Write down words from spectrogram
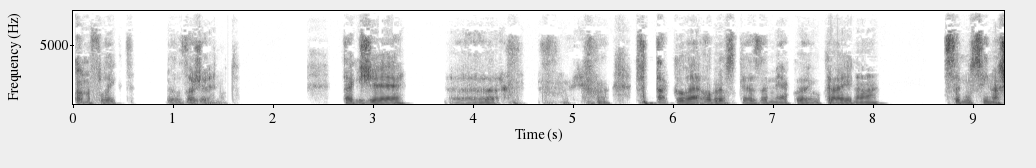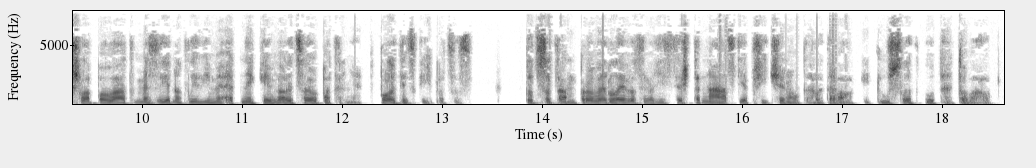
konflikt byl zažehnut. Takže v takové obrovské zemi, jako je Ukrajina, se musí našlapovat mezi jednotlivými etniky velice opatrně v politických procesech. To, co tam provedli v roce 2014, je příčinou této války, důsledku této války.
